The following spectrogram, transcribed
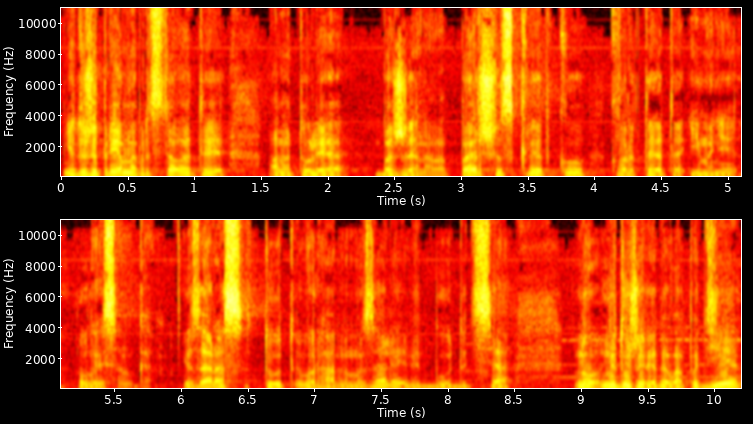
Мені дуже приємно представити Анатолія Баженова, першу скрипку квартета імені Лисенка. І зараз тут, в органному залі, відбудеться ну не дуже рядова подія,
